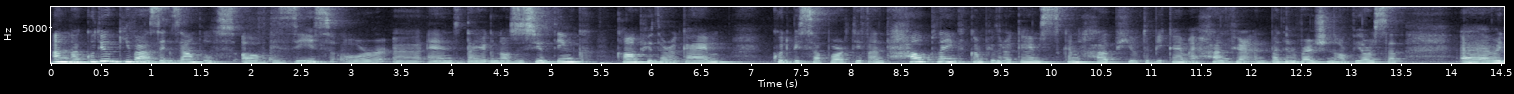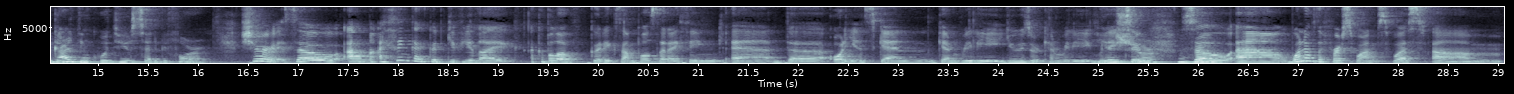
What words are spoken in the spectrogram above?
Anna, could you give us examples of disease or uh, and diagnosis you think computer game could be supportive and how playing computer games can help you to become a healthier and better version of yourself uh, regarding what you said before? Sure. So um, I think I could give you like couple of good examples that I think uh, the audience can can really use or can really Yeah, relate sure. to. So uh, one of the first ones was. Um,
